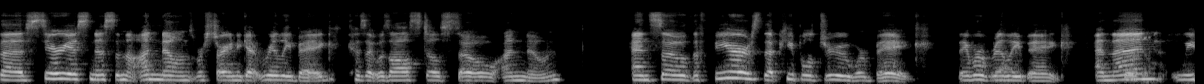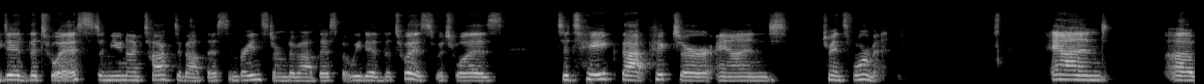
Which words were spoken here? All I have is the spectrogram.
the seriousness and the unknowns were starting to get really big because it was all still so unknown. And so the fears that people drew were big. They were really big. And then we did the twist, and you and I've talked about this and brainstormed about this, but we did the twist, which was to take that picture and transform it. And uh,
